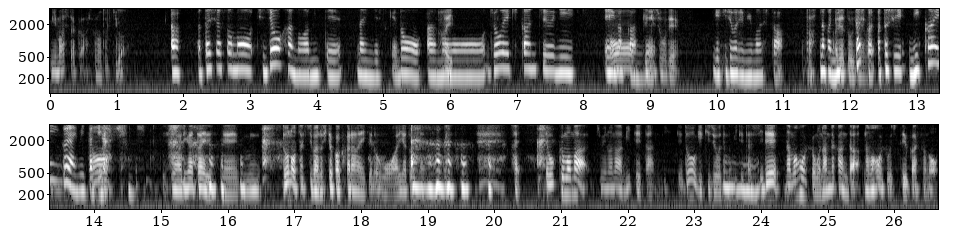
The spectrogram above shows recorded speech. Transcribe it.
見ましたか？その時は。あ、私はその地上波のは見てないんですけど、あのー上映期間中に映画館あー劇で、場で。劇場で見ました。あなんかね、確か私2回ぐらい見た気がします。ありがたいですね。うん、どの立場の人かわからないけど、もうありがとうございます。はい。で僕もまあ、君の名は見てたんけど、劇場でも見てたし、で、生放送もなんだかんだ、生放送っていうか、その、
